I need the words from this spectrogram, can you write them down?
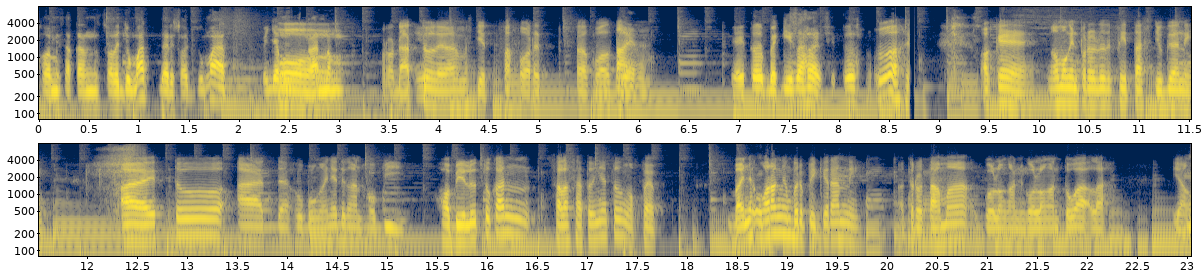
kalau misalkan sholat Jumat dari sholat Jumat sampai jam Oh. setengah 6 Rodatul ya masjid favorit of all time. ya itu back kisah lah situ Wah. Oke, ngomongin produktivitas juga nih. Ah, itu ada hubungannya dengan hobi. Hobi lu tuh kan salah satunya tuh nge-vape. Banyak orang yang berpikiran nih, terutama golongan-golongan tua lah yang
